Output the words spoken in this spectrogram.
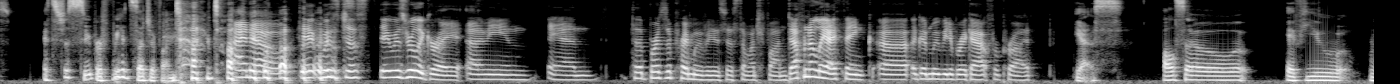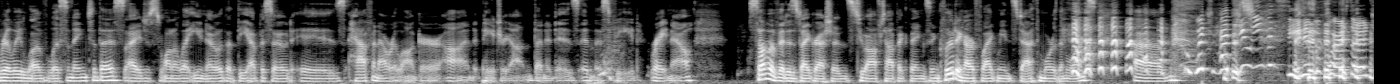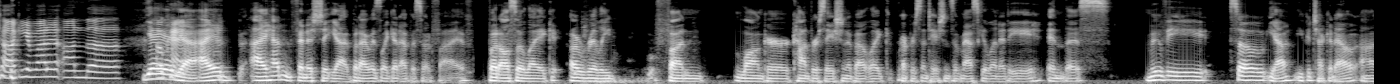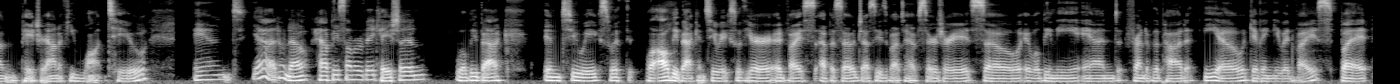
it's just super we had such a fun time talking. I know. It was just it was really great. I mean, and the Birds of Prey movie is just so much fun. Definitely I think uh, a good movie to break out for Pride. Yes. Also, if you really love listening to this, I just want to let you know that the episode is half an hour longer on Patreon than it is in this feed right now. Some of it is digressions to off topic things, including our flag means death more than once. um, Which had you even seen it before I started talking about it on the Yeah, Okay. yeah, yeah. I had I hadn't finished it yet, but I was like at episode five. But also like a really fun, longer conversation about like representations of masculinity in this movie. So yeah, you could check it out on Patreon if you want to. And yeah, I don't know. Happy summer vacation. We'll be back in two weeks with well i'll be back in two weeks with your advice episode jesse's about to have surgery so it will be me and friend of the pod theo giving you advice but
